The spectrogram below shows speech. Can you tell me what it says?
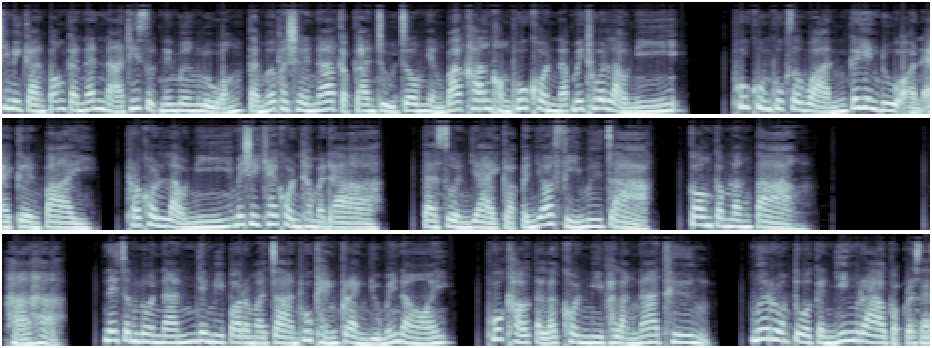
ที่มีการป้องกันแน่นหนาที่สุดในเมืองหลวง แต่เมื่อเผชิญหน้ากับการจู่โจมอย่างบ้าคลั่งของผู้คนนับไม่ถ้วนเหล่านี้ ผู้คุมคุกสวรรค์ก็ยังดูอ่อนแอเกินไป เพราะคนเหล่านี้ไม่ใช่แค่คนธรรมดา แต่ส่วนใหญ่กลับเป็นยอดฝีมือจากกองกำลังต่าง หาหะ ในจำนวนนั้นยังมีปรมาจารย์ผู้แข็งแกร่งอยู่ไม่น้อย พวกเขาแต่ละคนมีพลังหน่าทึ่ง เมื่อรวมตัวกันยิ่งราวกับกระแส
